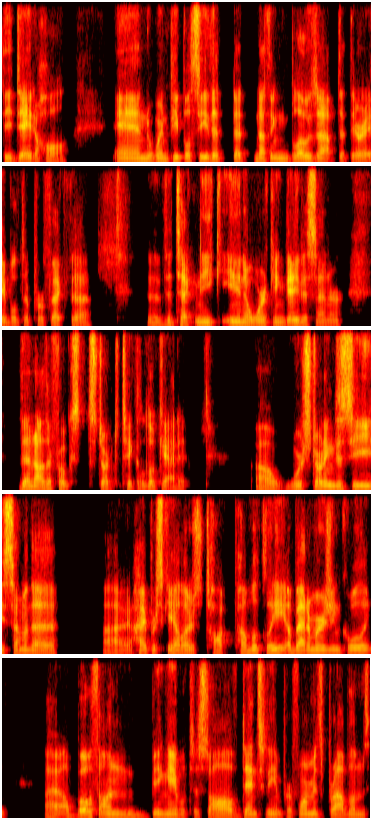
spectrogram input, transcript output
the data hall. And when people see that that nothing blows up, that they're able to perfect the the technique in a working data center, then other folks start to take a look at it. Uh, we're starting to see some of the uh, hyperscalers talk publicly about immersion cooling, uh, both on being able to solve density and performance problems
